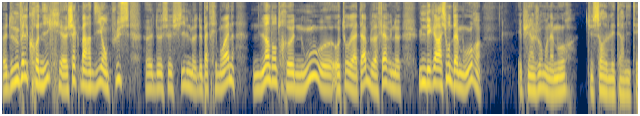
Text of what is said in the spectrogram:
de nouvelles chroniques. Chaque mardi, en plus de ce film de patrimoine, l'un d'entre nous, autour de la table, va faire une, une déclaration d'amour. Et puis un jour, mon amour, tu sors de l'éternité.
